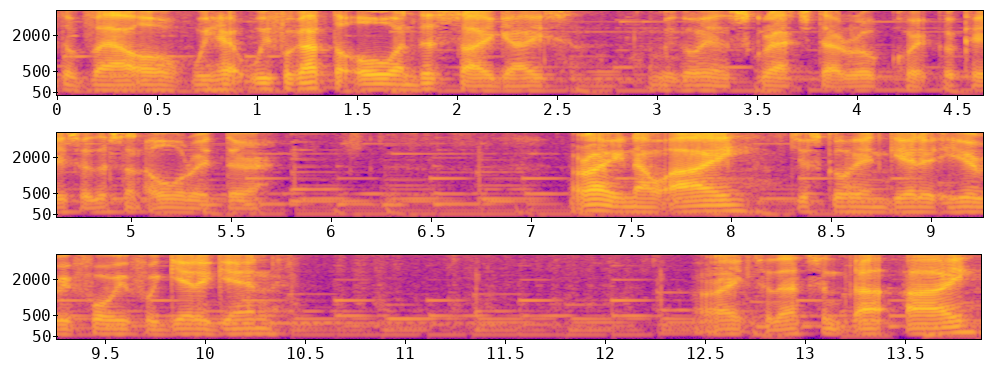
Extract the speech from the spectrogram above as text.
the vowel, oh, we have we forgot the O on this side, guys. Let me go ahead and scratch that real quick. Okay, so there's an O right there. All right, now I, just go ahead and get it here before we forget again. Right, so that's an uh, I.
